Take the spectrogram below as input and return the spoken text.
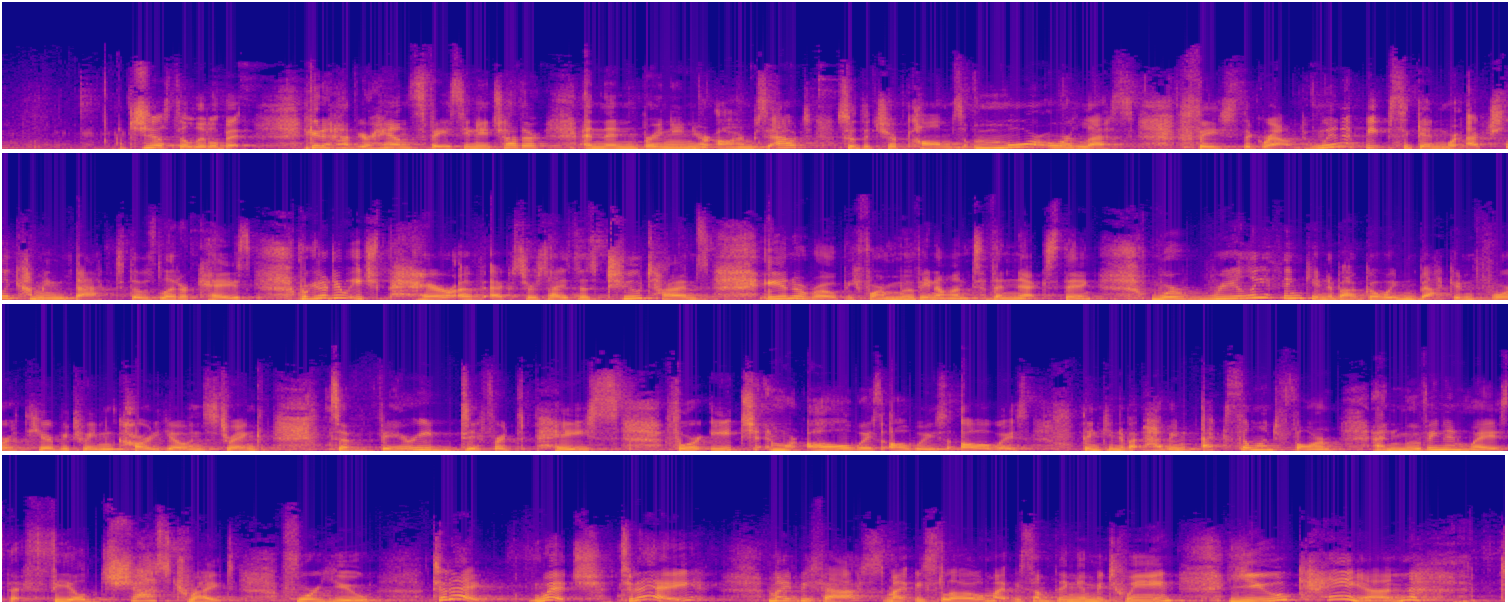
just a little bit. You're gonna have your hands facing each other and then bringing your arms out so that your palms more or less face the ground. When it beeps again, we're actually coming back to those letter Ks. We're gonna do each pair of exercises two times in a row before moving on to the next thing. We're really thinking about going back and forth here between cardio and strength. It's a very different pace for each and we're always, always, always thinking about having excellent form and moving in ways that feel just right for you today, which today might be fast, might be slow, might be something in between. You can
